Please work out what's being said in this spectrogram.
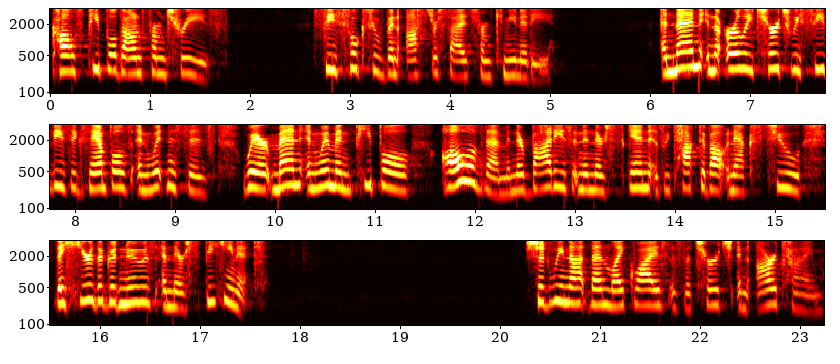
calls people down from trees, sees folks who've been ostracized from community. And then in the early church, we see these examples and witnesses where men and women, people, all of them in their bodies and in their skin, as we talked about in Acts 2, they hear the good news and they're speaking it. Should we not then, likewise, as the church in our time,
